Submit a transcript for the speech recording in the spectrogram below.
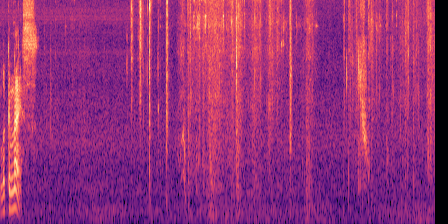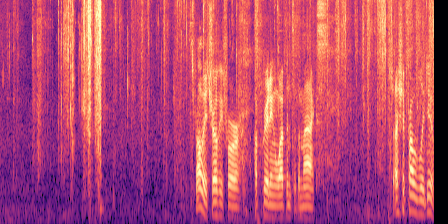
looking nice. It's probably a trophy for upgrading a weapon to the max. Which I should probably do.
